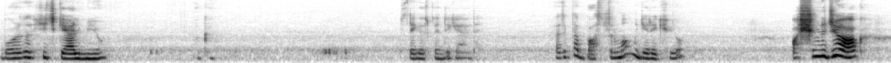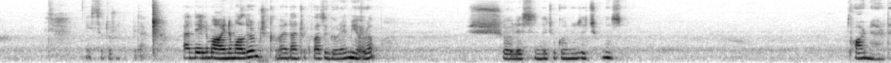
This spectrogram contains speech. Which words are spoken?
bu arada hiç gelmiyor. Bakın. Size gösterince geldi. Birazcık daha bastırmam mı gerekiyor? Aşınacak. Neyse durun bir dakika. Ben de elime aynamı alıyorum çünkü kameradan çok fazla göremiyorum. Şöyle sizin de çok önünüze çıkmasın. Far nerede?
